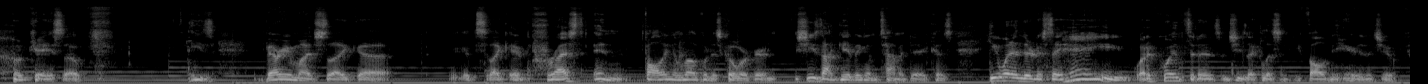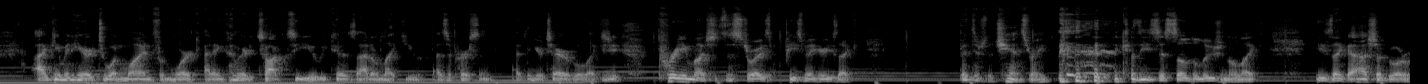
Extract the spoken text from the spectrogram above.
Okay, so he's very much like uh, it's like impressed and falling in love with his coworker, and she's not giving him time of day because he went in there to say, "Hey, what a coincidence!" And she's like, "Listen, you followed me here, didn't you? I came in here to unwind from work. I didn't come here to talk to you because I don't like you as a person. I think you're terrible." Like she pretty much destroys Peacemaker. He's like, "But there's a chance, right?" Because he's just so delusional. Like he's like, "Ah, she'll go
